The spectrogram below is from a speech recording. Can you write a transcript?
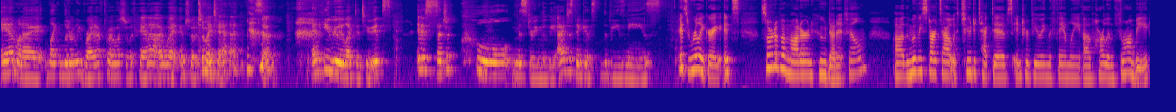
And when I, like, literally right after I watched it with Hannah, I went and showed it to my dad. So, and he really liked it too. It's, it is such a cool mystery movie. I just think it's the bee's knees. It's really great. It's sort of a modern whodunit film. Uh, the movie starts out with two detectives interviewing the family of Harlan Thrombey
